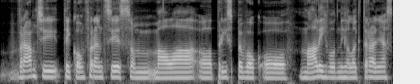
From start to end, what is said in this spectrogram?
V rámci tej konferencie som mala príspevok o malých vodných elektrárniach,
